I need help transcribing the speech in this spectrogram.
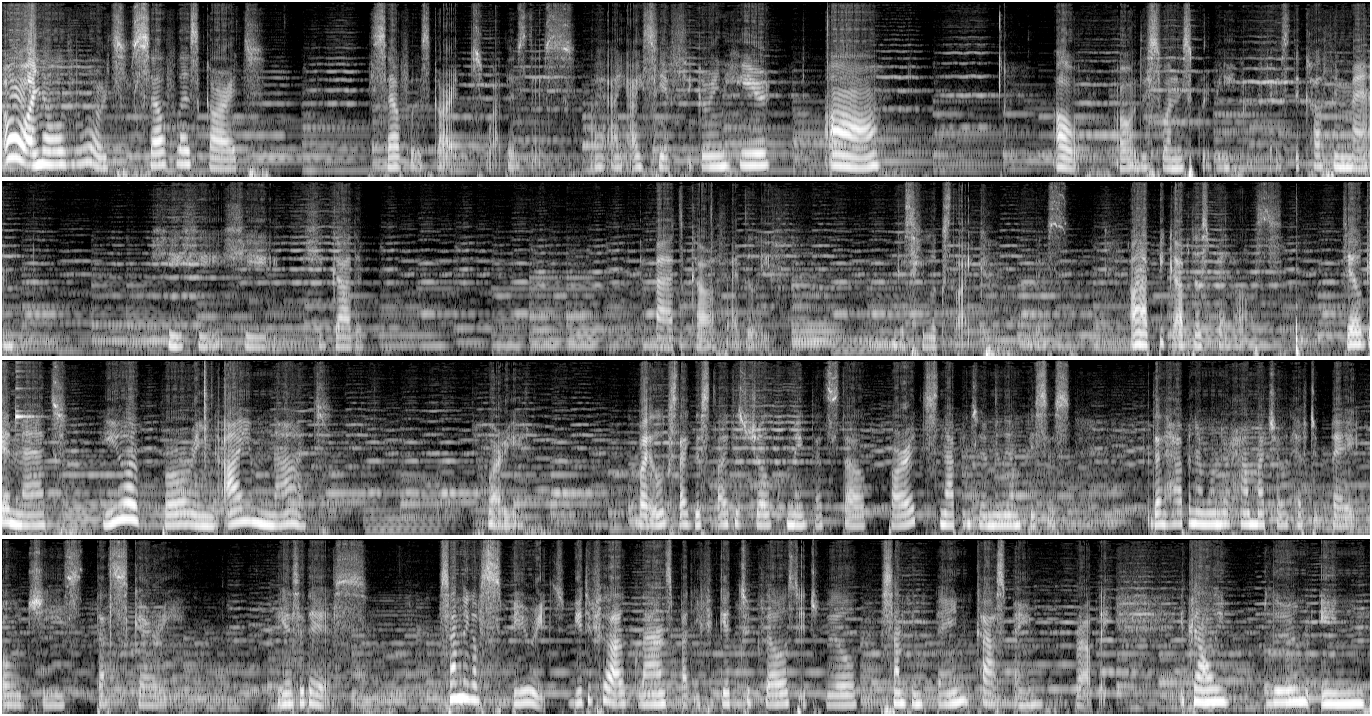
Oh, I know all the words. Selfless guard. Selfless guard. What is this? I, I, I see a figure in here. Ah. Oh, oh, this one is creepy. Creepy face. The coughing man. He, he, he, he got a, bad cough, I believe. Because he looks like this. I pick up those petals. They'll get mad. You are boring. I am not. Who are you? But it looks like the slightest jolt could make that style part snap into a million pieces. If that happened, I wonder how much I would have to pay. Oh jeez, that's scary. Yes it is. Something of spirit, beautiful at glance, but if you get too close it will something pain, cast pain, probably. It can only bloom in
